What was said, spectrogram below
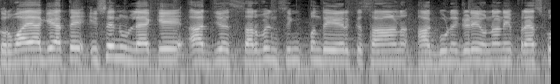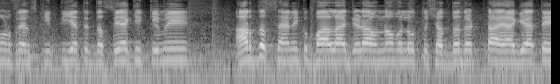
ਕਰਵਾਇਆ ਗਿਆ ਤੇ ਇਸੇ ਨੂੰ ਲੈ ਕੇ ਅੱਜ ਸਰਵਨ ਸਿੰਘ ਪੰਦੇਰ ਕਿਸਾਨ ਆਗੂ ਨੇ ਜਿਹੜੇ ਉਹਨਾਂ ਨੇ ਪ੍ਰੈਸ ਕਾਨਫਰੰਸ ਕੀਤੀ ਹੈ ਤੇ ਦੱਸਿਆ ਕਿ ਕਿਵੇਂ ਅਰਧ ਸੈਨਿਕ ਬਲ ਆ ਜਿਹੜਾ ਉਹਨਾਂ ਵੱਲੋਂ ਤਸ਼ੱਦਦ ਢਾਇਆ ਗਿਆ ਤੇ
